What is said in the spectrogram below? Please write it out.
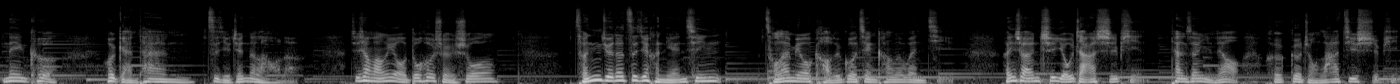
那一刻，会感叹自己真的老了。就像网友多喝水说，曾经觉得自己很年轻。从来没有考虑过健康的问题，很喜欢吃油炸食品、碳酸饮料和各种垃圾食品。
